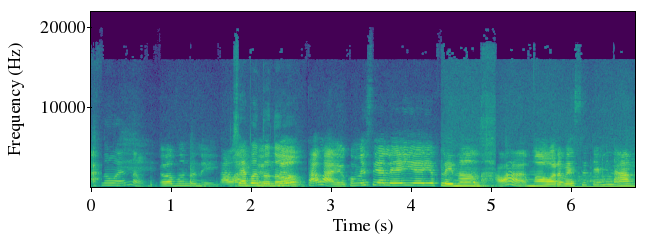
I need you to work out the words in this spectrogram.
não é, não. Eu abandonei. Tá lá, Você abandonou? Eu, não, tá lá. Eu comecei a ler e aí eu falei, nossa, lá, uma hora vai ser terminado.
